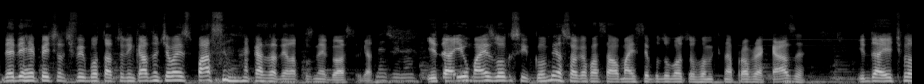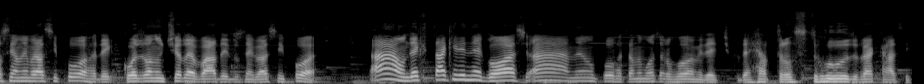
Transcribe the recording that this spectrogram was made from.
Daí, de repente, ela tive que botar tudo em casa, não tinha mais espaço na casa dela pros negócios, tá ligado? Imagina. E daí, o mais louco, assim, como minha sogra passava mais tempo do motorhome que na própria casa, e daí, tipo assim, ela lembrava assim, porra, daí, quando ela não tinha levado aí dos negócios, assim, porra, ah, onde é que tá aquele negócio? Ah, não, porra, tá no motorhome. Daí, tipo, daí ela trouxe tudo pra casa. Assim.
